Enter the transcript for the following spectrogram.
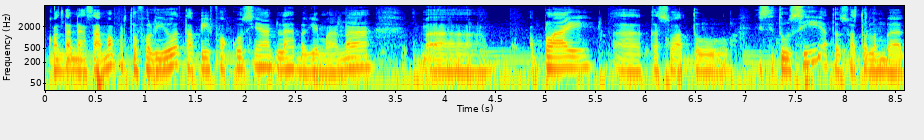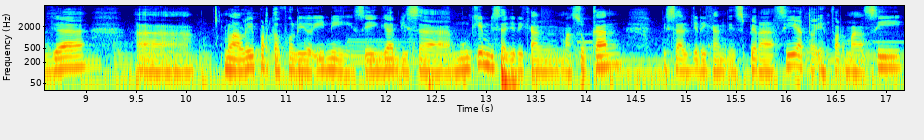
konten yang sama portofolio tapi fokusnya adalah bagaimana uh, apply uh, ke suatu institusi atau suatu lembaga uh, melalui portofolio ini. Sehingga bisa mungkin bisa jadikan masukan, bisa dijadikan inspirasi atau informasi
